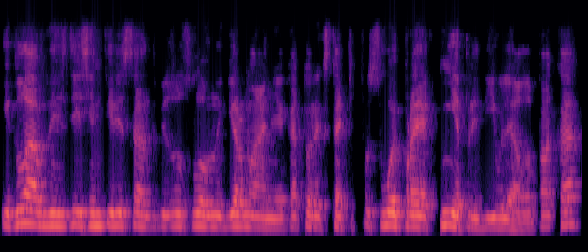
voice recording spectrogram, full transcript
И главный здесь интересант, безусловно, Германия, которая, кстати, свой проект не предъявляла пока.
